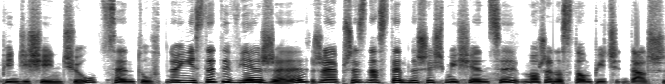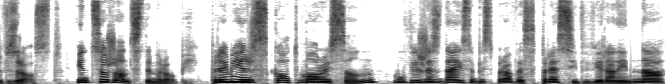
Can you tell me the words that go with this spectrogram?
50 centów. No i niestety wierzę, że przez następne 6 miesięcy może nastąpić dalszy wzrost. Więc co rząd z tym robi? Premier Scott Morrison mówi, że zdaje sobie sprawę z presji wywieranej na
